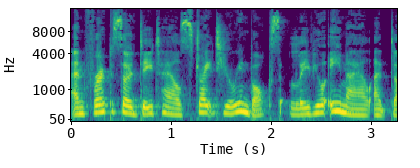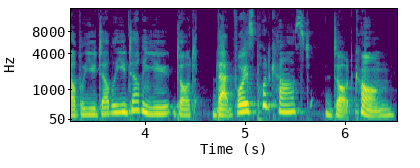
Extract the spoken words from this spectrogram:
And for episode details straight to your inbox, leave your email at www.thatvoicepodcast.com.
